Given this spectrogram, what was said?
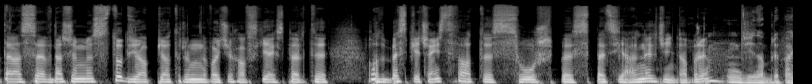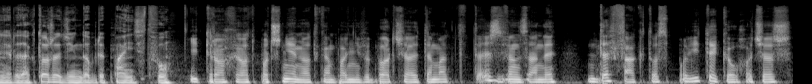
teraz w naszym studio Piotr Wojciechowski, ekspert od bezpieczeństwa, od służb specjalnych. Dzień dobry. Dzień dobry panie redaktorze, dzień dobry państwu. I trochę odpoczniemy od kampanii wyborczej, ale temat też związany de facto z polityką, chociaż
